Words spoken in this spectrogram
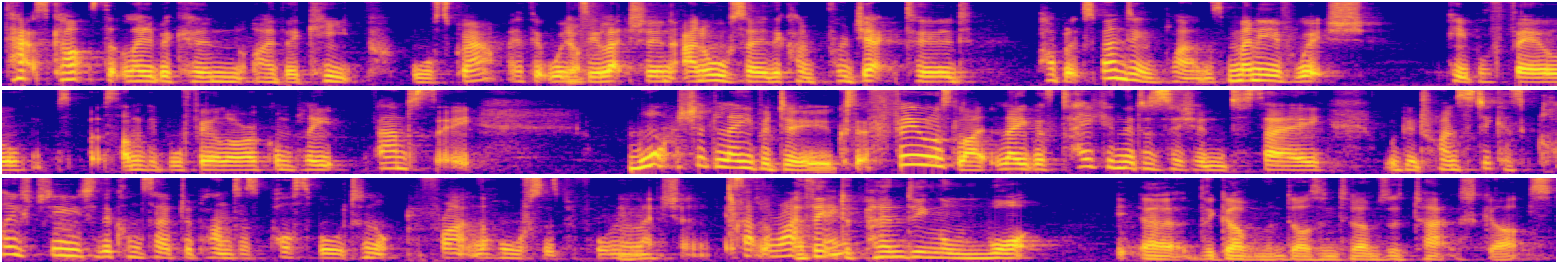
tax cuts that Labour can either keep or scrap if it wins Yep. the election, and also the kind of projected public spending plans, many of which people feel, some people feel, are a complete fantasy. What should Labour do? Because it feels like Labour's taken the decision to say we're going to try and stick as closely to the Conservative plans as possible to not frighten the horses before an election. Is that the right thing? I think thing? depending on what uh, the government does in terms of tax cuts,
